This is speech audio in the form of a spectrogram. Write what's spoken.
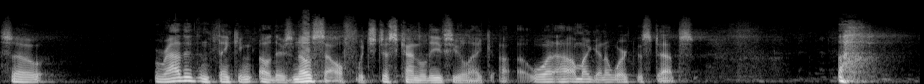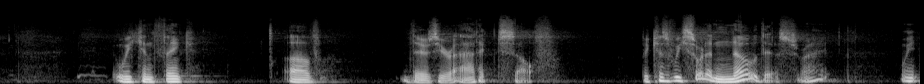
So rather than thinking, oh, there's no self, which just kind of leaves you like, uh, what, how am I going to work the steps? we can think of there's your addict self because we sort of know this, right? We,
